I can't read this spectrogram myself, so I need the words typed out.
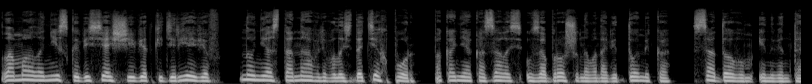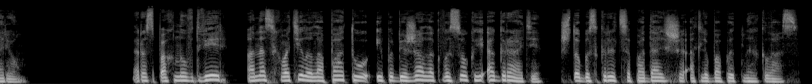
ломала низко висящие ветки деревьев, но не останавливалась до тех пор, пока не оказалась у заброшенного на вид домика с садовым инвентарем. Распахнув дверь, она схватила лопату и побежала к высокой ограде, чтобы скрыться подальше от любопытных глаз.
